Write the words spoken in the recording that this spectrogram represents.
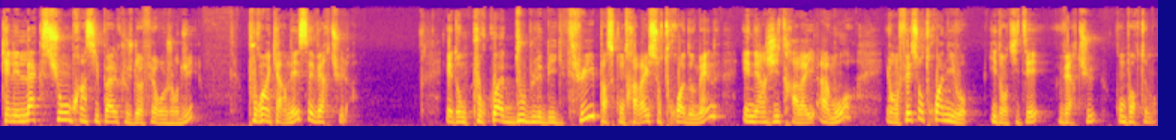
Quelle est l'action principale que je dois faire aujourd'hui pour incarner ces vertus-là? Et donc pourquoi double Big Three? Parce qu'on travaille sur trois domaines, énergie, travail, amour, et on le fait sur trois niveaux, identité, vertu, comportement.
